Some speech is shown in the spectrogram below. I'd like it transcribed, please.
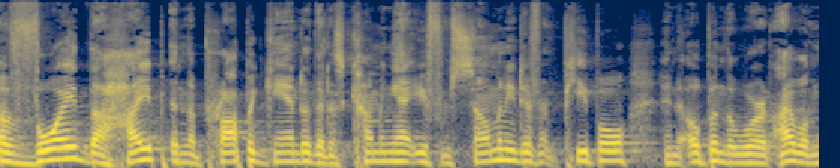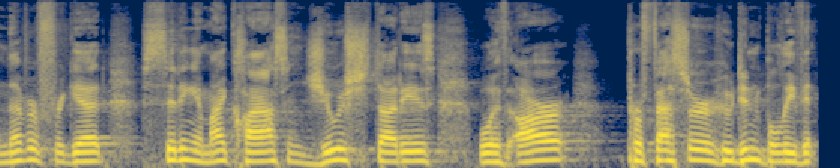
Avoid the hype and the propaganda that is coming at you from so many different people and open the word. I will never forget sitting in my class in Jewish studies with our professor who didn't believe in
